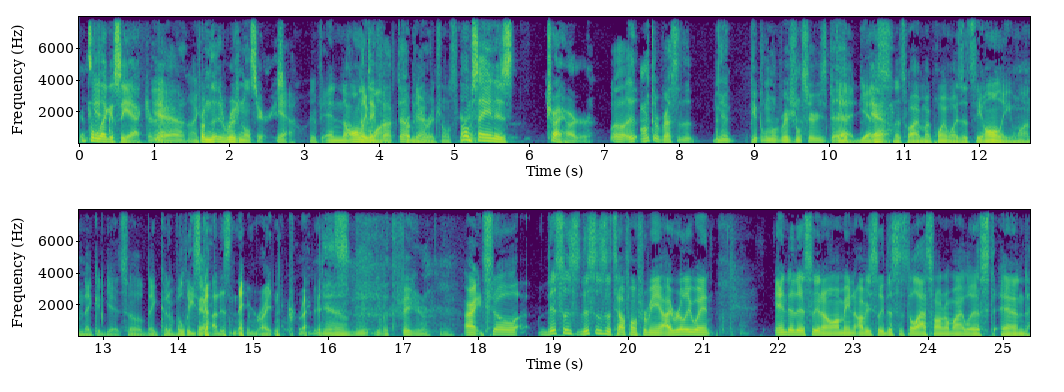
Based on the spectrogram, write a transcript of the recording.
It's a legacy actor. Yeah. I- from the original series. yeah, if, and the only one up, from the original series. All I'm saying is, try harder. Well, aren't the rest of the you know people in the original series dead? dead. Yes, Yeah. that's why my point was it's the only one they could get, so they could have at least Yeah. got his name right in the credits. Yeah, you, you would figure. All right, so this is this is a tough one for me. I really went into this, you know, I mean, obviously this is the last song on my list, and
